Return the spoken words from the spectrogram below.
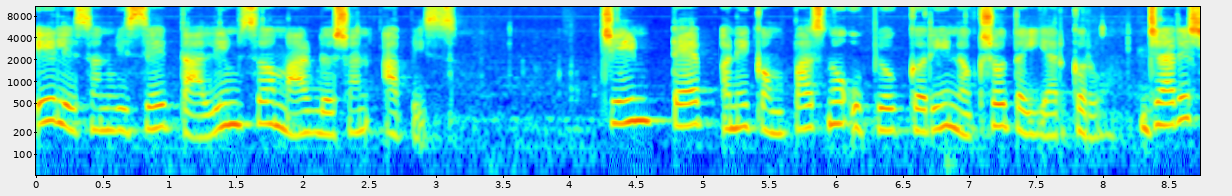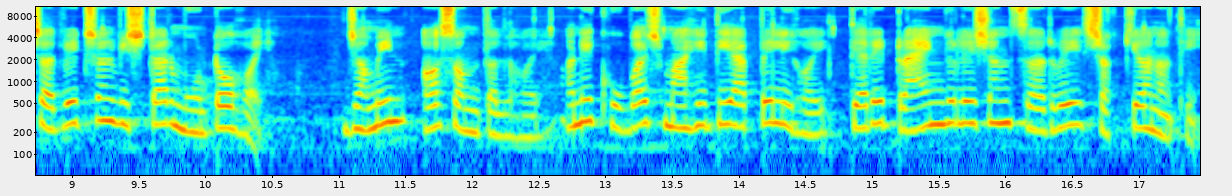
એ લેસન વિશે તાલીમસર માર્ગદર્શન આપીશ. ચેઇન, ટેપ અને કંપાસનો ઉપયોગ કરી નકશો તૈયાર કરો. જ્યારે સર્વેક્ષણ વિસ્તાર મોટો હોય જમીન અસમતલ હોય અને ખૂબ જ માહિતી આપેલી હોય ત્યારે ટ્રાયંગ્યુલેશન સર્વે શક્ય નથી.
